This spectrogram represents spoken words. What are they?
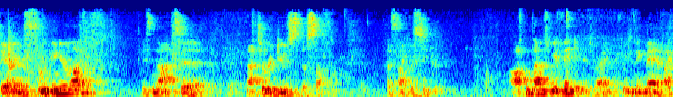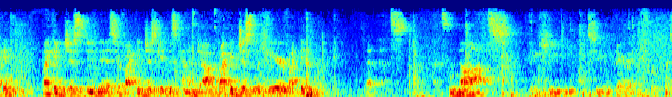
bearing fruit in your life is not to, not to reduce the suffering. That's not the secret. Oftentimes we think it is, right? We think, man, if I could, if I could just do this, or if I could just get this kind of job, if I could just live here, if I could, that, that's that's not the key to bearing fruit.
